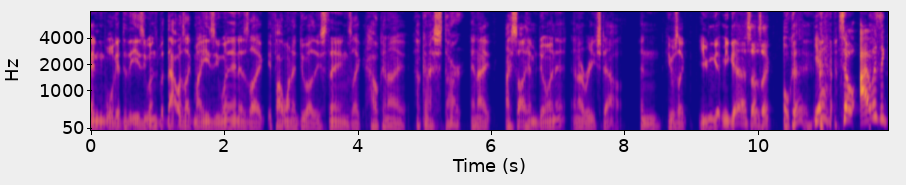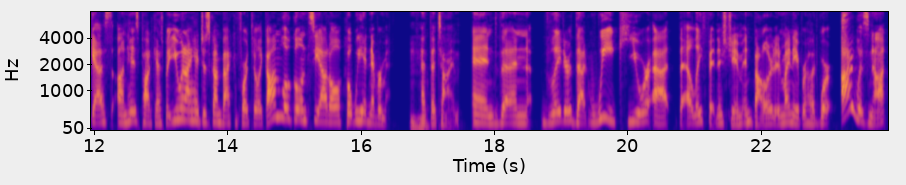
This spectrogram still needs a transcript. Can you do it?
and we'll get to the easy wins, but that was like my easy win is like, if I want to do all these things, like, how can I, how can I start? And I, I saw him doing it, and I reached out, and he was like, "You can get me guests." I was like, "Okay." Yeah. So I was a guest on his podcast, but you and I had just gone back and forth. They're like, I'm local in Seattle, but we had never met Mm-hmm. at the time. And then later that week, you were at the LA Fitness Gym in Ballard in my neighborhood where I was not,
